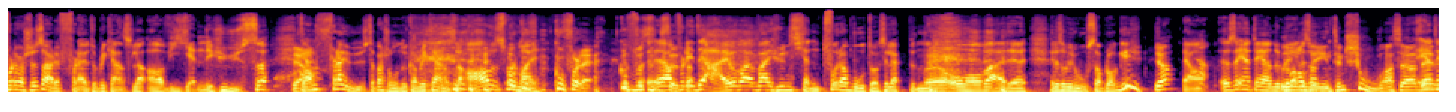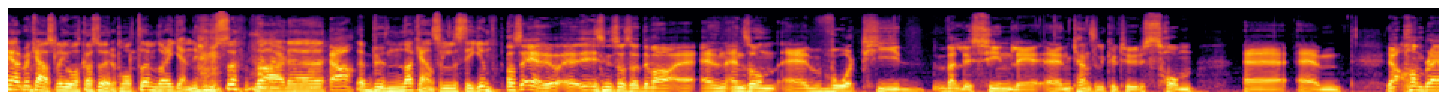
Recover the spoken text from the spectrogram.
For det første så er det flaut å bli cancela av Jenny Huse Det er den flaueste personen du kan bli cancela av, spør du meg Hvorfor det? Hvorfor ja, fordi det er jo hva, hva er hun kjent for Av Botox i leppene og være liksom rosa-blogger Ja. ja. Så en ting er du Det var aldri liksom intensjon. Altså, en ting er å det, bli cancela Jonas Gahr Støre på en måte Men da er det Jenny Huse Da er det, Ja. det er bunnen av cancel-stigen og så er det jo, jeg synes også det var en, en sånn eh, vår tid veldig synlig, en cancel-kultur som eh, em, ja, Han ble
